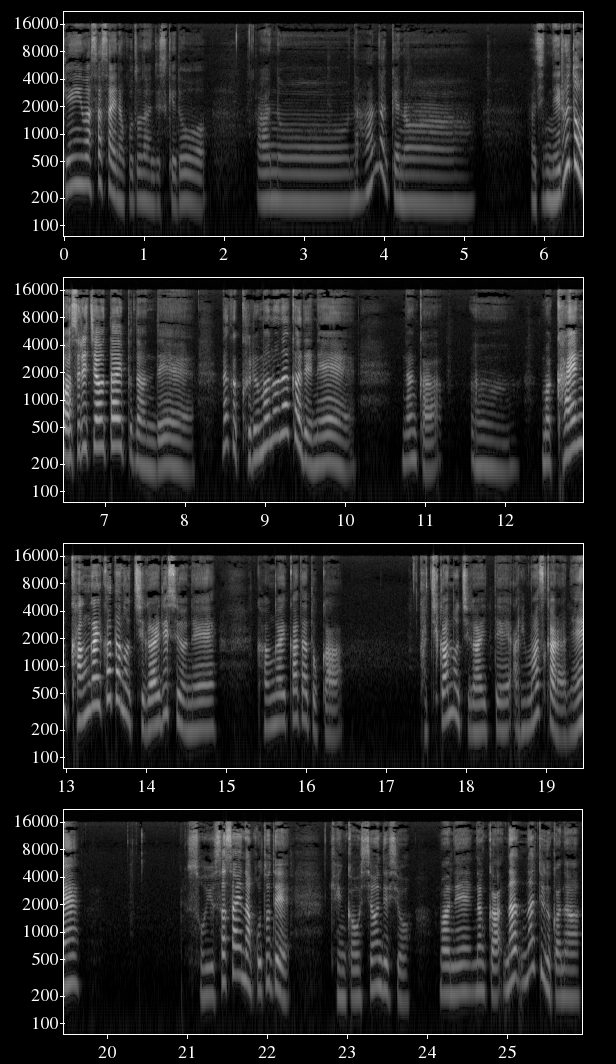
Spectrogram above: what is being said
原因は些細なことなんですけどあのー、なんだっけな。私寝ると忘れちゃうタイプなんでなんか車の中でねなんかうん。まあ考え方の違いですよね。考え方とか価値観の違いってありますからね。そういう些細なことで喧嘩をしちゃうんですよ。まあねなんかななんていうのかな。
